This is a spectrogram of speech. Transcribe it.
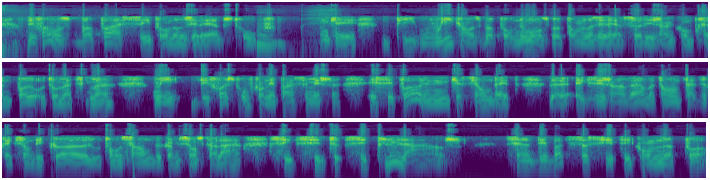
des fois, on se bat pas assez pour nos élèves, je trouve. Mm. OK? Puis oui, quand on se bat pour nous, on se bat pour nos élèves. Ça, les gens ne comprennent pas automatiquement. Mais des fois, je trouve qu'on n'est pas assez méchant. Et c'est pas une question d'être euh, exigeant envers, mettons, ta direction d'école ou ton centre de commission scolaire. C'est plus large. C'est un débat de société qu'on n'a pas.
